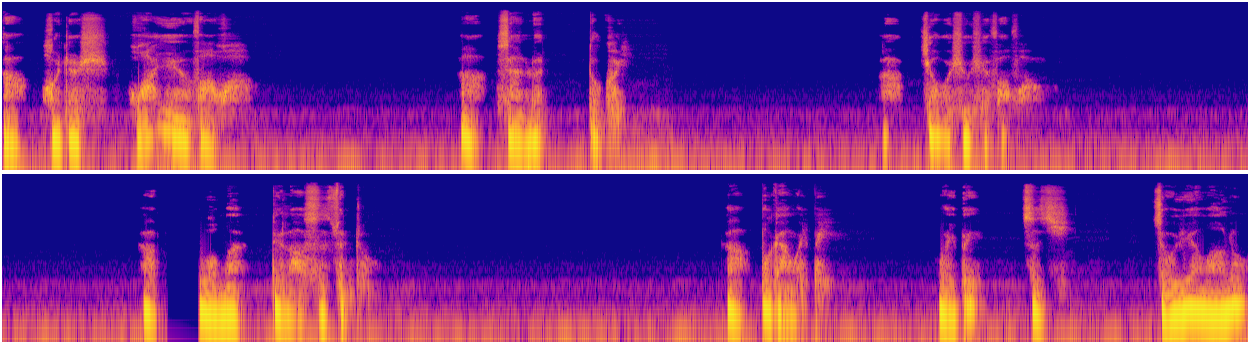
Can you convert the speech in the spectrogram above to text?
啊，或者是华严法华，啊，三论都可以，啊，教我修学方法，啊，我们对老师尊重。啊，不敢违背，违背自己走冤枉路，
